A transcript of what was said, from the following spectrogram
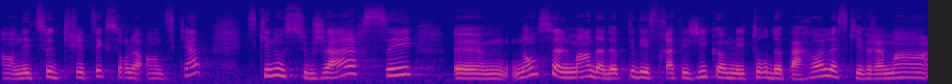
en études critiques sur le handicap, ce qui nous suggère, c'est non seulement d'adopter des stratégies comme les tours de parole, ce qui est vraiment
